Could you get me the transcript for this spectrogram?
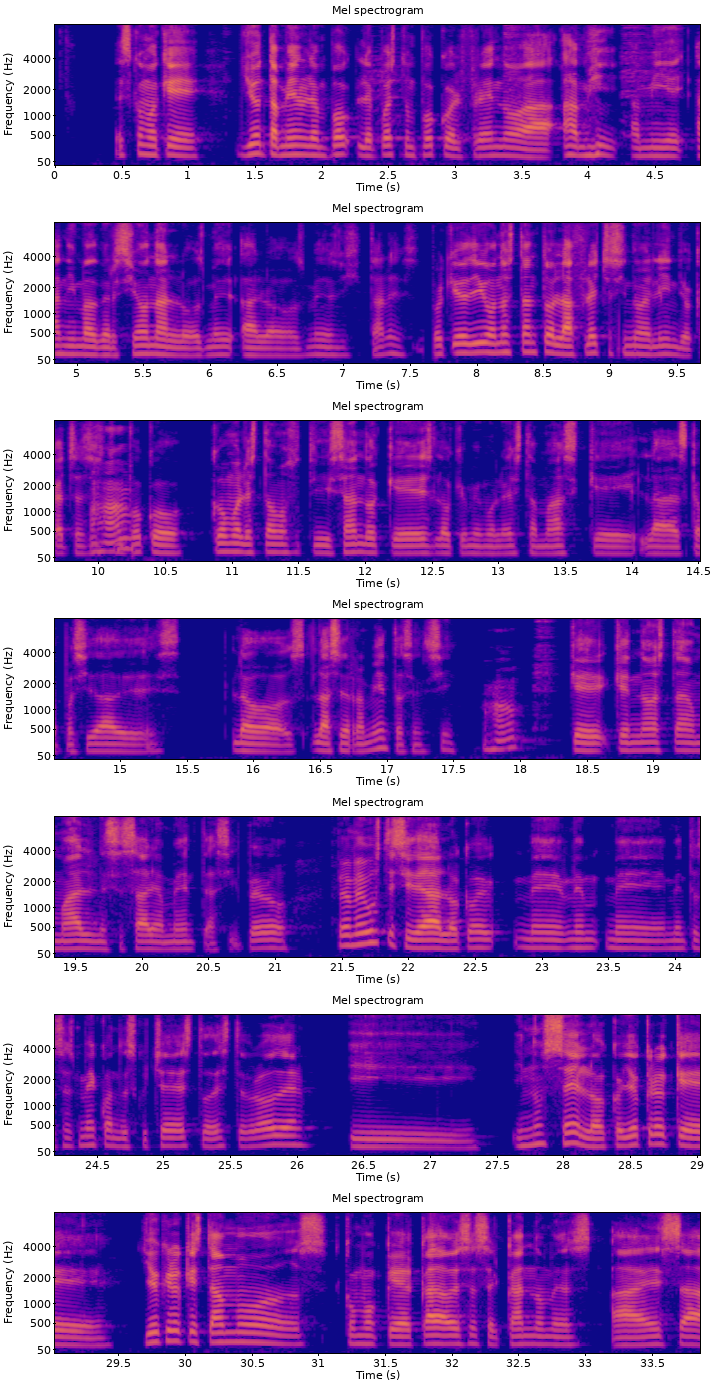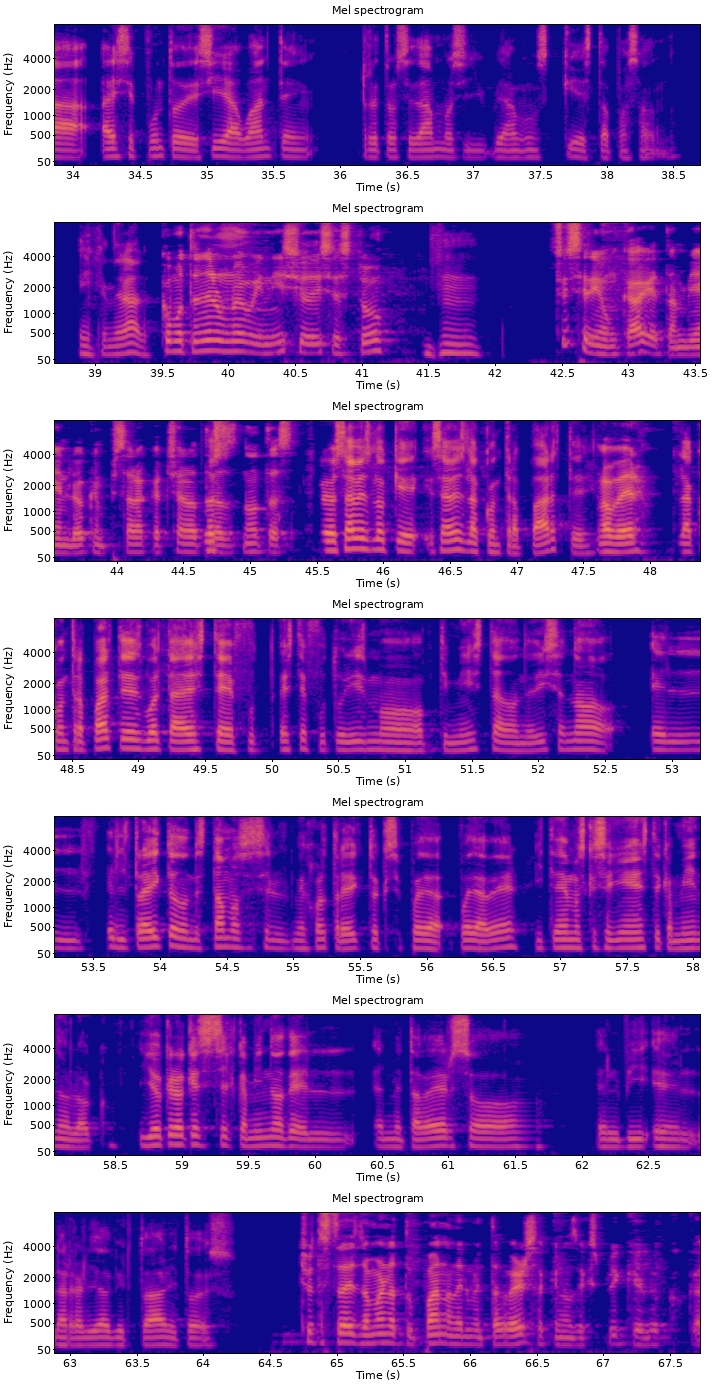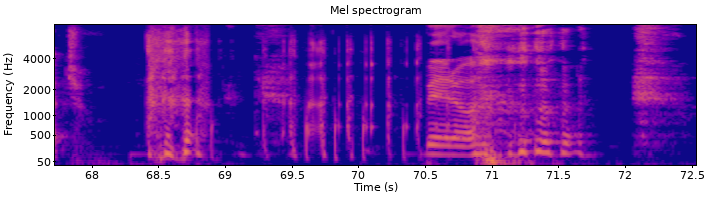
Es como que yo también le, le, he puesto un poco el freno a, a, mi, a mi animadversión a los, a los medios digitales. Porque yo digo, no es tanto la flecha, sino el indio, ¿cachas? Es un poco cómo le estamos utilizando, que es lo que me molesta más que las capacidades, los, las herramientas en sí. Ajá. Que, que no están mal necesariamente así, pero... Pero me gusta esa idea, loco. Me, me, me, me entusiasmé cuando escuché esto de este brother. Y, y no sé, loco. Yo creo que yo creo que estamos como que cada vez acercándonos a, esa, a ese punto de decir aguanten, retrocedamos y veamos qué está pasando. En general. Como tener un nuevo inicio, dices tú. Uh -huh. Sí sería un cague también, loco, empezar a cachar otras Los, notas. Pero sabes lo que, sabes la contraparte. A ver. La contraparte es vuelta a este, este futurismo optimista donde dice, no, el, el, trayecto donde estamos es el mejor trayecto que se puede, puede haber y tenemos que seguir en este camino, loco. Yo creo que ese es el camino del el metaverso, el, el, la realidad virtual y todo eso. Yo te estás llamando a tu pana del metaverso que nos explique, loco, cacho. Pero...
